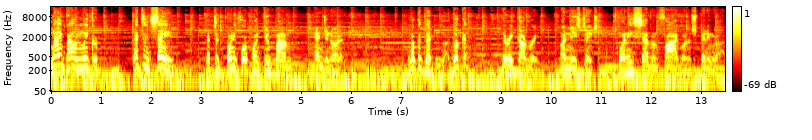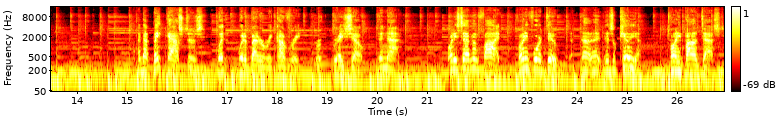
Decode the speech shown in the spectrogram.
nine pound weaker. That's insane. That's a 24.2 pound engine on it. Look at the look at the recovery on these things. 27.5 on a spinning rod. I got bait casters with with a better recovery ratio than that. 27 5, 24 2. No, this will kill you. 20 pound test.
